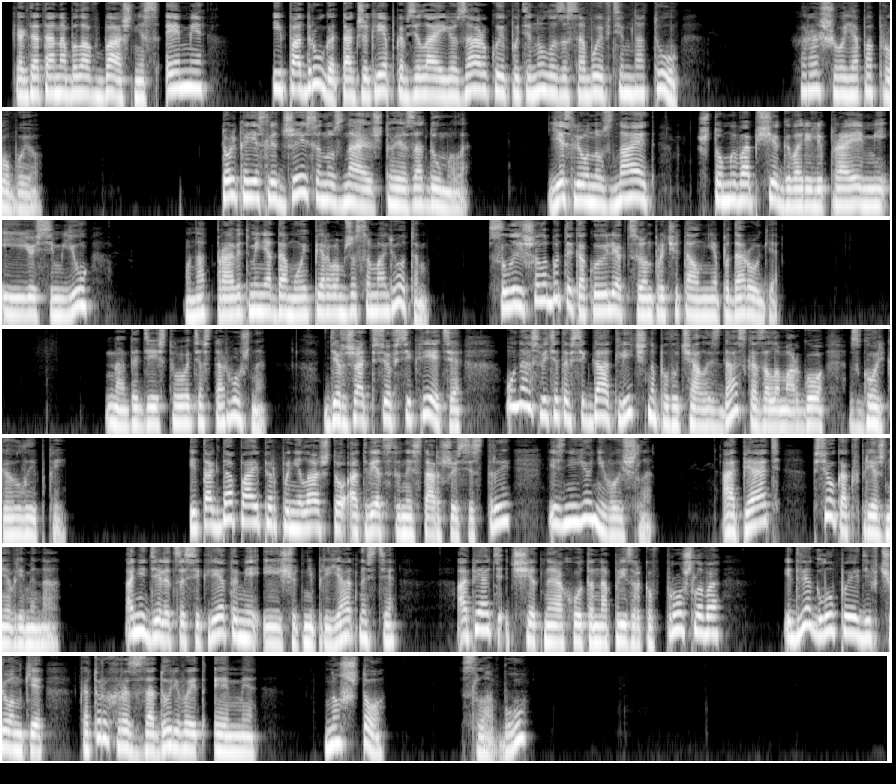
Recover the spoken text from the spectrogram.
Когда-то она была в башне с Эмми, и подруга также крепко взяла ее за руку и потянула за собой в темноту. «Хорошо, я попробую. Только если Джейсон узнает, что я задумала. Если он узнает, что мы вообще говорили про Эмми и ее семью, он отправит меня домой первым же самолетом. Слышала бы ты, какую лекцию он прочитал мне по дороге?» Надо действовать осторожно держать все в секрете. У нас ведь это всегда отлично получалось, да?» — сказала Марго с горькой улыбкой. И тогда Пайпер поняла, что ответственной старшей сестры из нее не вышло. Опять все как в прежние времена. Они делятся секретами и ищут неприятности. Опять тщетная охота на призраков прошлого и две глупые девчонки, которых раззадоривает Эмми. Ну что, слабо?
